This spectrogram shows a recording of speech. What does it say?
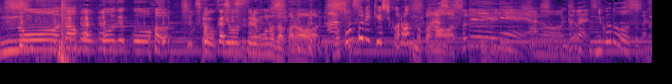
のな方向でこうそれおかしいねするものだから本当にけしからんのかなあってそれいうふうに。ねあの例えばニコ動とかに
